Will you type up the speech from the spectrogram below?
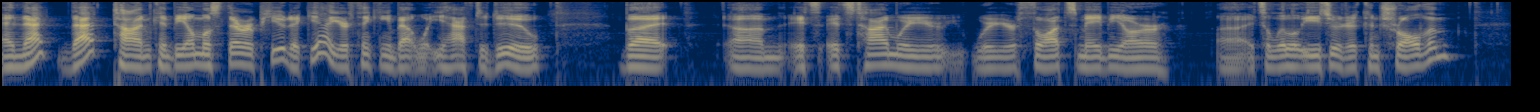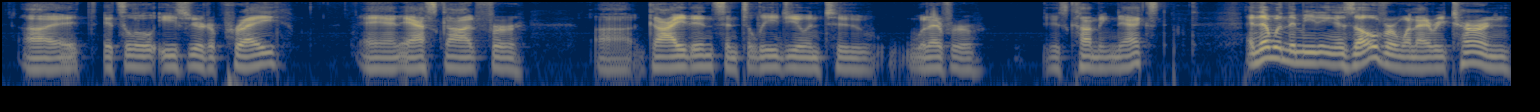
and that that time can be almost therapeutic. Yeah, you're thinking about what you have to do, but um, it's it's time where your where your thoughts maybe are. Uh, it's a little easier to control them. Uh, it, it's a little easier to pray and ask God for uh, guidance and to lead you into whatever is coming next. And then when the meeting is over, when I return,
